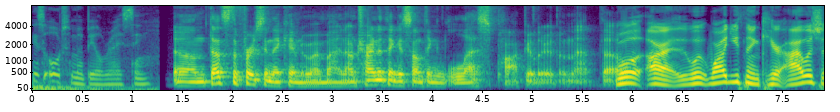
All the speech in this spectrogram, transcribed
is automobile racing. Um, that's the first thing that came to my mind. I'm trying to think of something less popular than that, though. Well, all right. Well, while you think here, I was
